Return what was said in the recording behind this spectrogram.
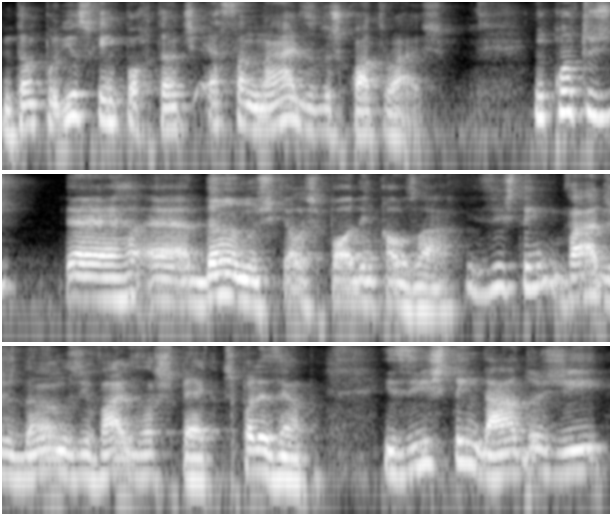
Então por isso que é importante essa análise dos quatro A's. Enquanto é, é, danos que elas podem causar, existem vários danos de vários aspectos. Por exemplo, existem dados de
